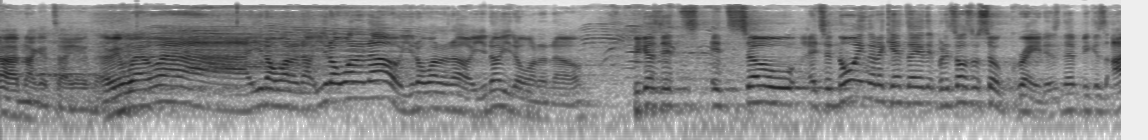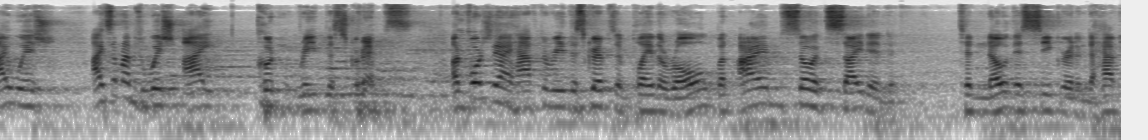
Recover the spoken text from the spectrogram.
I'm not gonna tell you. I mean, well, well you don't want to know. You don't want to know. You don't want to know. You know you don't want to know, because it's it's so it's annoying that I can't tell you but it's also so great, isn't it? Because I wish, I sometimes wish I couldn't read the scripts. Unfortunately, I have to read the scripts and play the role, but I'm so excited to know this secret and to have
